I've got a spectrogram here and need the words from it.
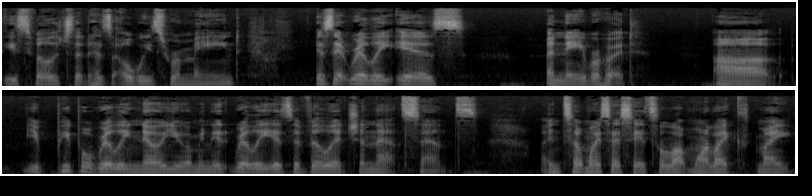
East Village that has always remained is it really is a neighborhood. Uh, you, people really know you. I mean, it really is a village in that sense. In some ways, I say it's a lot more like my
